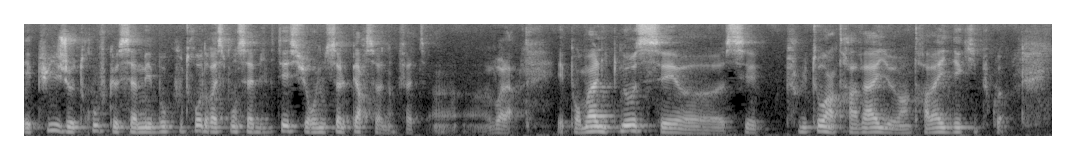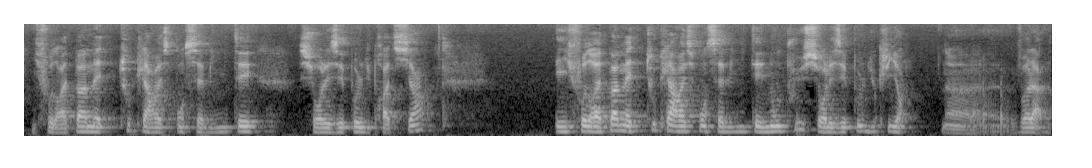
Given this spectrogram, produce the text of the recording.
Et puis je trouve que ça met beaucoup trop de responsabilités sur une seule personne, en fait. Euh, voilà. Et pour moi, l'hypnose c'est euh, c'est plutôt un travail, un travail d'équipe, quoi. Il faudrait pas mettre toute la responsabilité sur les épaules du praticien, et il faudrait pas mettre toute la responsabilité non plus sur les épaules du client. voilà,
